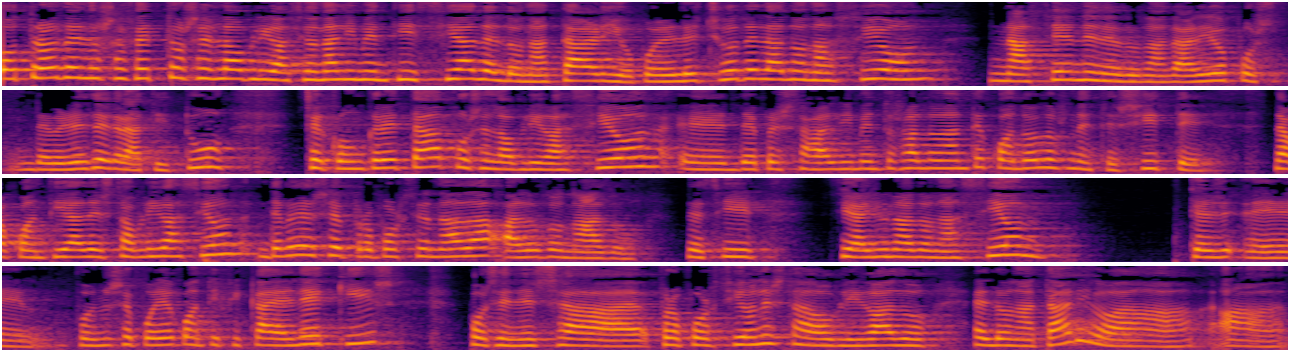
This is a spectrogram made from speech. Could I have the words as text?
Otro de los efectos es la obligación alimenticia del donatario. Por el hecho de la donación, nacen en el donatario pues, deberes de gratitud. Se concreta pues, en la obligación de prestar alimentos al donante cuando los necesite la cuantía de esta obligación debe ser proporcionada a lo donado. Es decir, si hay una donación que eh, pues no se puede cuantificar en X, pues en esa proporción está obligado el donatario a, a,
